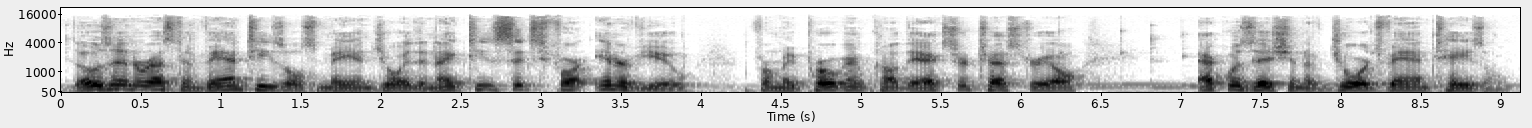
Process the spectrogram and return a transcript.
those interested in Van Teasel's may enjoy the 1964 interview from a program called The Extraterrestrial Acquisition of George Van Tassel,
